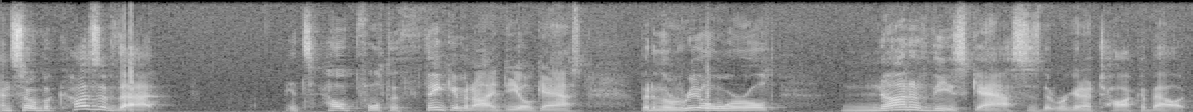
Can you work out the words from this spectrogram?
And so because of that, it's helpful to think of an ideal gas, but in the real world, none of these gases that we're going to talk about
